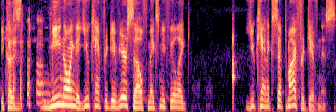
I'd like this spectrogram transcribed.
because me knowing that you can't forgive yourself makes me feel like I- you can't accept my forgiveness.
